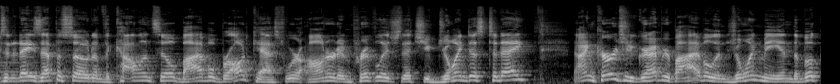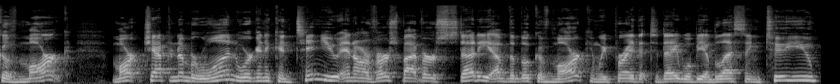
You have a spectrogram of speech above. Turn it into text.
to today's episode of the Collins Hill Bible broadcast. We're honored and privileged that you've joined us today. I encourage you to grab your Bible and join me in the book of Mark. Mark chapter number one. We're going to continue in our verse by verse study of the book of Mark, and we pray that today will be a blessing to you.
